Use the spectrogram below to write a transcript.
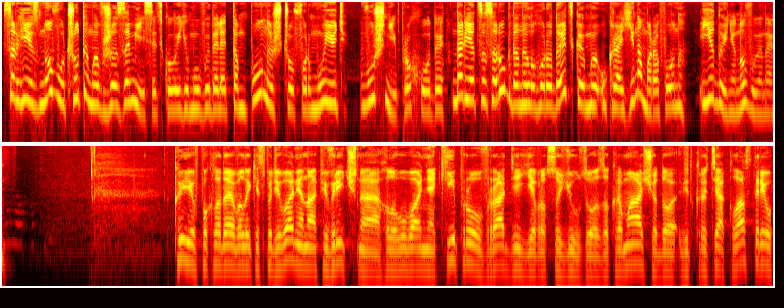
Сергій знову чутиме вже за місяць, коли йому видалять тампони, що формують вушні проходи. Дар'я Цесарук, Данило Городецький. Ми Україна. Марафон. Єдині новини. Київ покладає великі сподівання на піврічне головування Кіпру в Раді Євросоюзу, зокрема щодо відкриття кластерів,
